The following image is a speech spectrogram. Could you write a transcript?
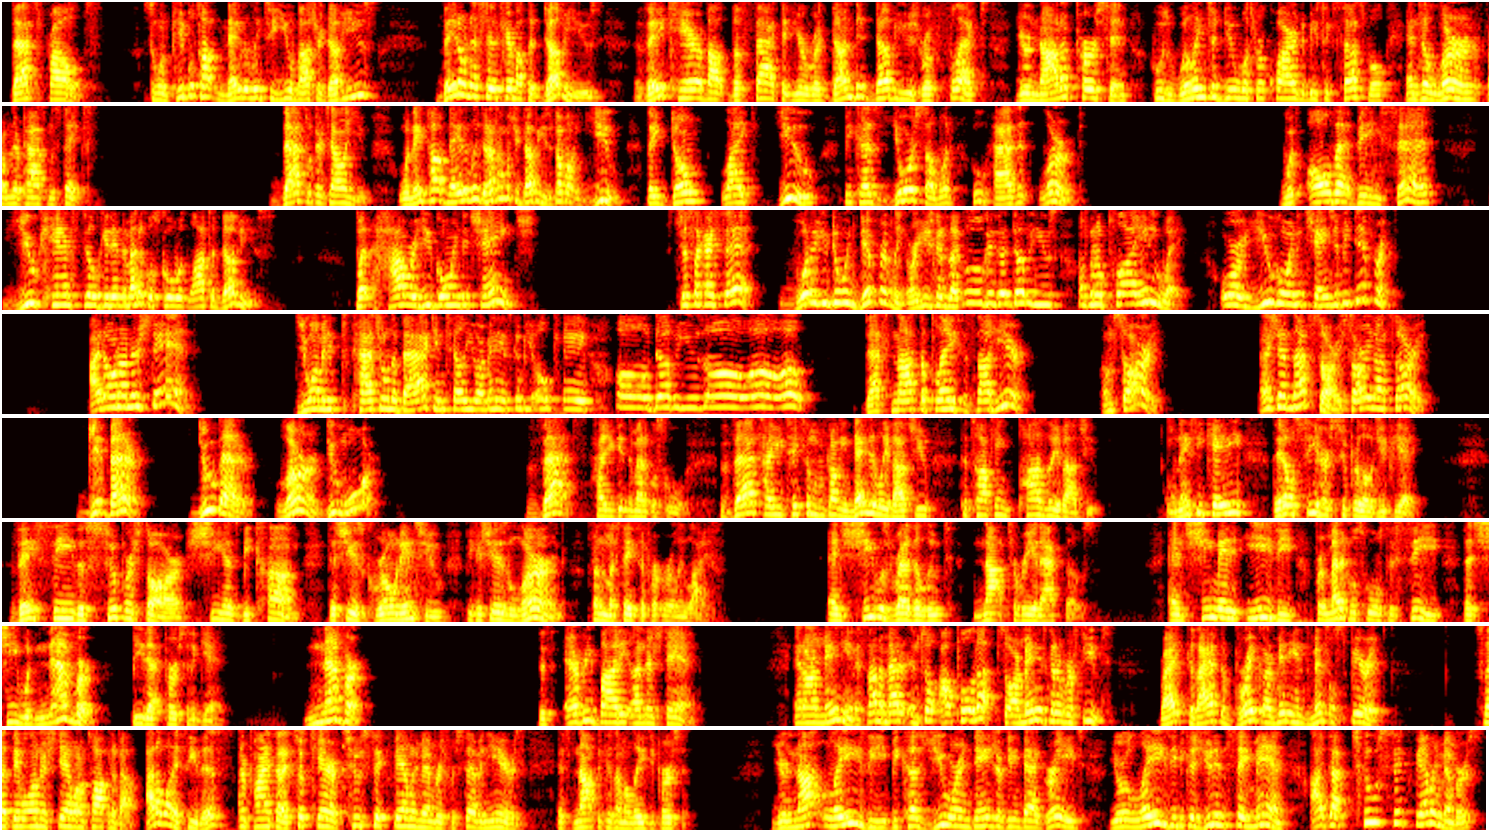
That's problems. So when people talk negatively to you about your W's, they don't necessarily care about the W's. They care about the fact that your redundant W's reflect you're not a person who's willing to do what's required to be successful and to learn from their past mistakes. That's what they're telling you. When they talk negatively, they're not talking about your W's, they're talking about you. They don't like you because you're someone who hasn't learned. With all that being said, you can still get into medical school with lots of W's. But how are you going to change? Just like I said, what are you doing differently? Or are you just going to be like, oh, okay, got W's, I'm going to apply anyway? Or are you going to change and be different? I don't understand. Do you want me to pat you on the back and tell you Armenian it's going to be okay? Oh, W's, oh, oh, oh. That's not the place. It's not here. I'm sorry. Actually, I'm not sorry. Sorry, not sorry. Get better. Do better. Learn. Do more. That's how you get into medical school. That's how you take someone from talking negatively about you to talking positively about you. When they see Katie, they don't see her super low GPA. They see the superstar she has become, that she has grown into because she has learned from the mistakes of her early life. And she was resolute not to reenact those. And she made it easy for medical schools to see that she would never be that person again. Never. Does everybody understand? And Armenian, it's not a matter, and so I'll pull it up. So Armenian's going to refute, right? Because I have to break Armenian's mental spirit so that they will understand what I'm talking about. I don't want to see this. Dr. Pine said I took care of two sick family members for seven years. It's not because I'm a lazy person. You're not lazy because you were in danger of getting bad grades. You're lazy because you didn't say, man, I've got two sick family members.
